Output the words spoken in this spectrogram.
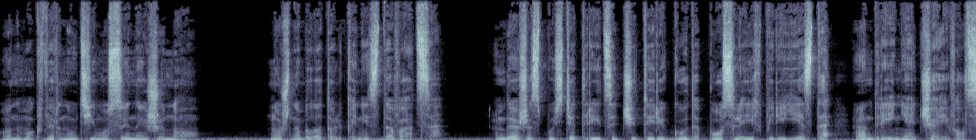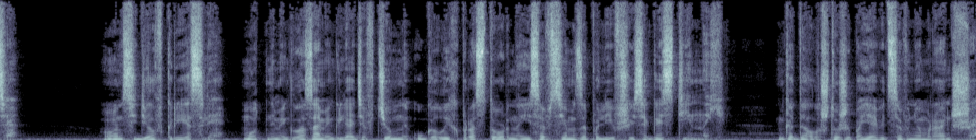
Он мог вернуть ему сына и жену. Нужно было только не сдаваться. Даже спустя 34 года после их переезда Андрей не отчаивался. Он сидел в кресле, мутными глазами глядя в темный угол их просторной и совсем запылившейся гостиной. Гадал, что же появится в нем раньше.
